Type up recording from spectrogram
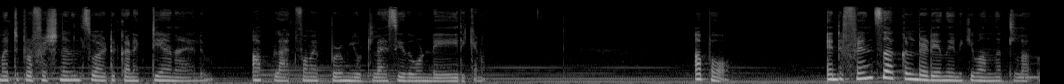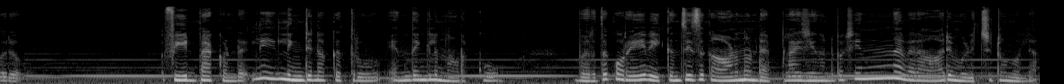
മറ്റ് പ്രൊഫഷണൽസുമായിട്ട് കണക്ട് ചെയ്യാനായാലും ആ പ്ലാറ്റ്ഫോം എപ്പോഴും യൂട്ടിലൈസ് ചെയ്തുകൊണ്ടേയിരിക്കണം. അപ്പോൾ എന്റെ ഫ്രണ്ട് സർക്കിളിന്റെ ഇടയിൽ നിന്ന് എനിക്ക് വന്നിട്ടുള്ള ഒരു ഫീഡ്ബാക്ക് ഉണ്ട്. ഈ ലിങ്ക്ഡിനൊക്കെ ത്രൂ എന്തെങ്കിലും നടക്കുമോ വെറുതെ കുറേ വേക്കൻസീസ് കാണുന്നുണ്ട് അപ്ലൈ ചെയ്യുന്നുണ്ട്. പക്ഷെ ഇന്ന് വരെ ആരും വിളിച്ചിട്ടൊന്നുമില്ല.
